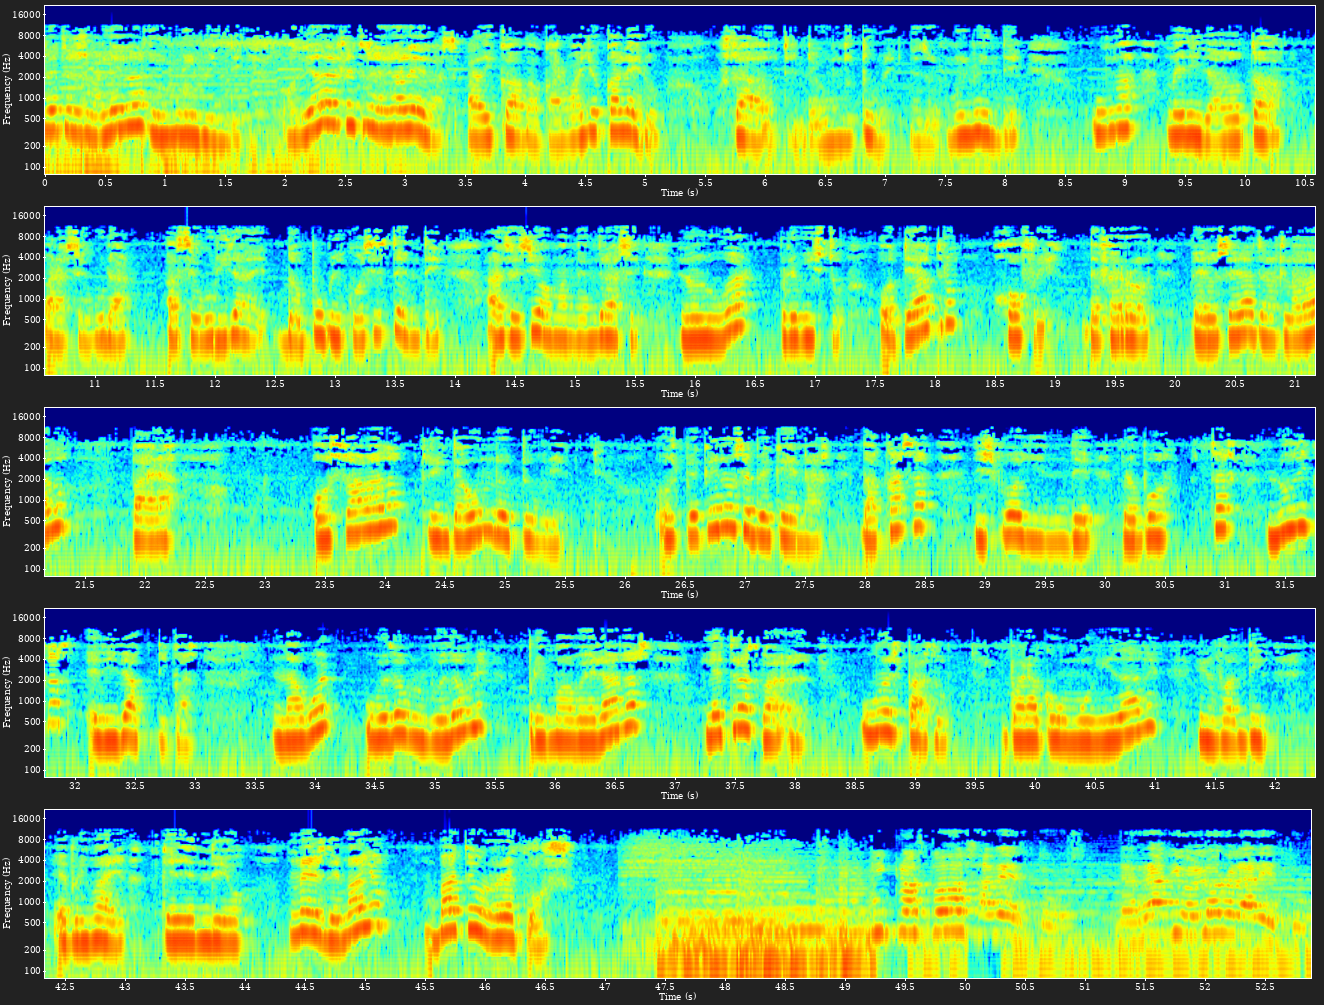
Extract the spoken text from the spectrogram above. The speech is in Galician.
letras galegas 2020. O Día das Letras Galegas, adicado a Carballo Calero, o sábado 31 de outubro de 2020, unha medida adotada para asegurar a seguridade do público asistente, a sesión mantendrase no lugar previsto. O Teatro Jofre de Ferrol, pero será trasladado para o sábado 31 de outubro Os pequenos e pequenas da casa dispoñen de propostas lúdicas e didácticas na web www.primaveradas letras gal, un espazo para a comunidade infantil e primaria que dende o mes de maio bate os récords. Micros todos abertos na Radio Loro Lareto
